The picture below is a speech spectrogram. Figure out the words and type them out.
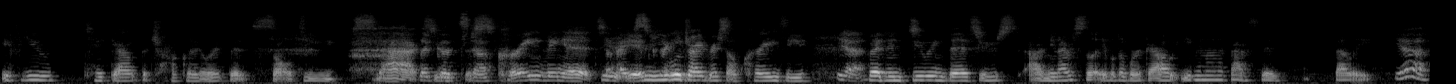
if you take out the chocolate or the salty snacks, The you're good just stuff. craving it. You- I mean, you will drive yourself crazy. Yeah. But in doing this, you're just, I mean, I was still able to work out even on a fasted belly Yeah.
